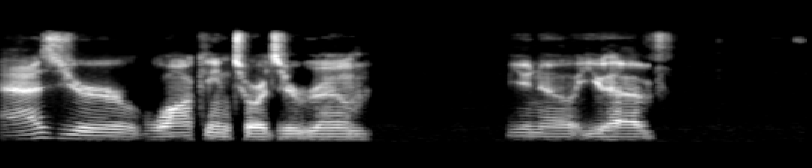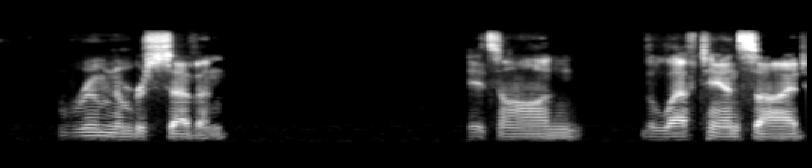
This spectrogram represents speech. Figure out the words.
As you're walking towards your room, you know you have room number seven. It's on the left hand side.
